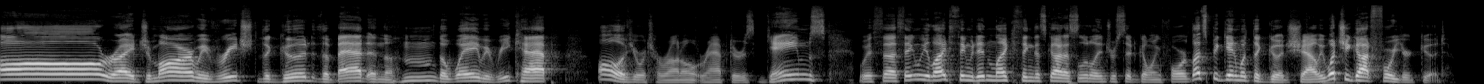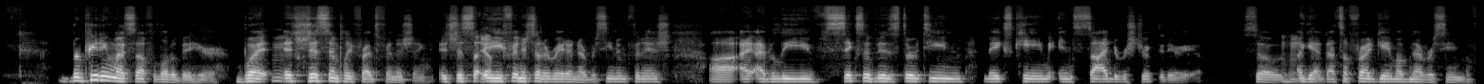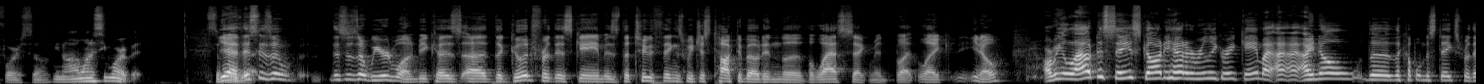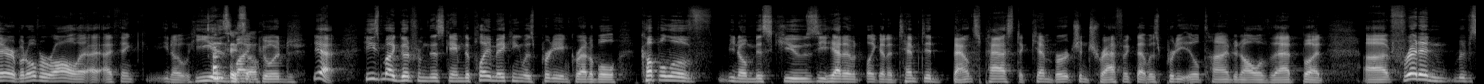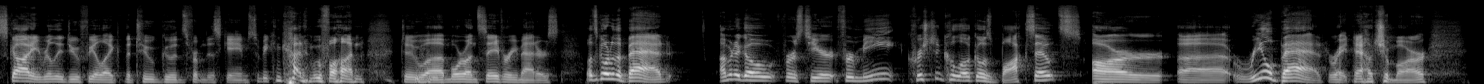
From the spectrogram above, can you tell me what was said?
All right, Jamar, we've reached the good, the bad, and the hmm, the way we recap all of your Toronto Raptors games with a thing we liked, thing we didn't like, thing that's got us a little interested going forward. Let's begin with the good, shall we? What you got for your good? repeating myself a little bit here, but it's just simply Fred's finishing. It's just Yep. he finished at a rate I've never seen him finish. Uh, I, I believe six of his 13 makes came inside the restricted area. So Mhm. again, that's a Fred game I've never seen before. So you know, I want to see more of it. Simple yeah, this that. is a this is a weird one because uh, the good for this game is the two things we just talked about in the the last segment. But like you know, are we allowed to say Scottie had a really great game? I I, I know the the couple mistakes were there, but overall, I, I think you know he I'd is my so. good. Yeah, he's my good from this game. The playmaking was pretty incredible. Couple of you know miscues. He had a like an attempted bounce pass to Khem Birch in traffic that was pretty ill timed and all of that. But uh, Fred and Scottie really do feel like the two goods from this game. So we can kind of move on to uh, more unsavory matters. Let's go to the bad. I'm gonna go first here. For me, Christian Koloko's box outs are uh, real bad right now. Jamar,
